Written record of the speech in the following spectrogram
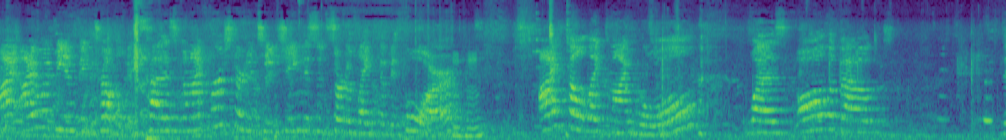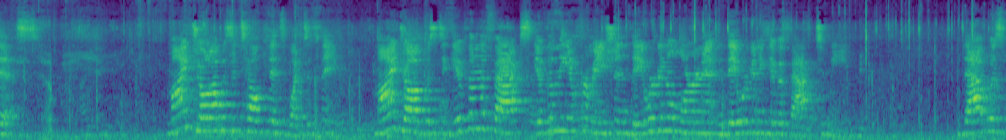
I, I would be in big trouble because when I first started teaching, this is sort of like the before. Mm-hmm. I felt like my role was all about this. My job was to tell kids what to think. My job was to give them the facts, give them the information, they were going to learn it, and they were going to give it back to me. That was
